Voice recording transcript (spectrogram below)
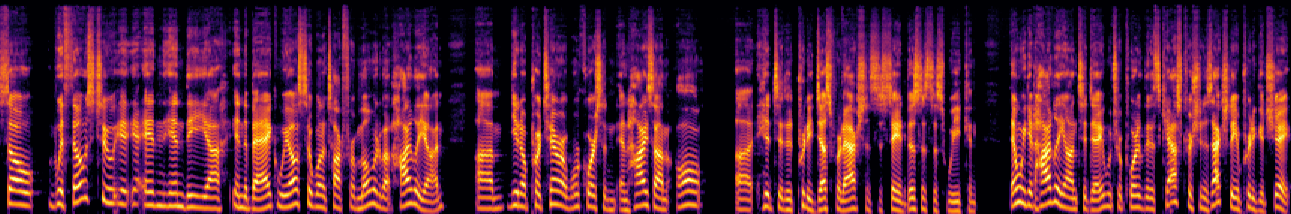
So with those two in in the uh, in the bag, we also want to talk for a moment about Hyliion. Um, you know, Proterra, Workhorse, and, and Hyzon all uh, hinted at pretty desperate actions to stay in business this week, and then we get Hyliion today, which reported that its cash cushion is actually in pretty good shape.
